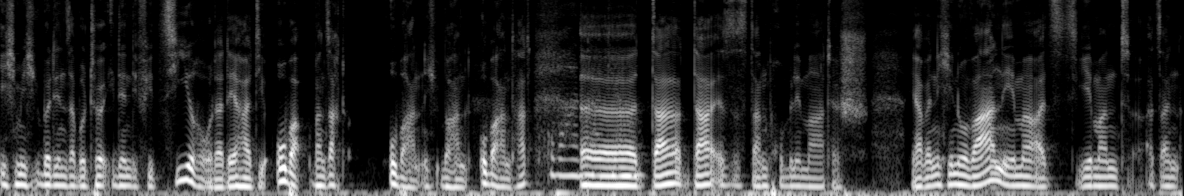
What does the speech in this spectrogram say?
ich mich über den Saboteur identifiziere oder der halt die Ober, man sagt Oberhand, nicht Überhand, Oberhand hat, Oberhand äh, hat, ja. da, da ist es dann problematisch. Ja, wenn ich ihn nur wahrnehme als jemand, als einen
